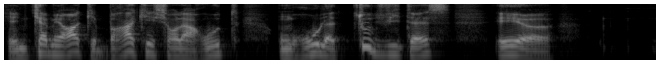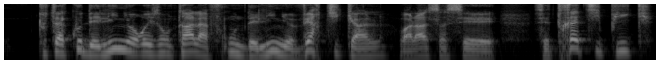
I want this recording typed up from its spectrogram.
Il y a une caméra qui est braquée sur la route. On roule à toute vitesse et euh, tout à coup, des lignes horizontales affrontent des lignes verticales. Voilà, ça c'est très typique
